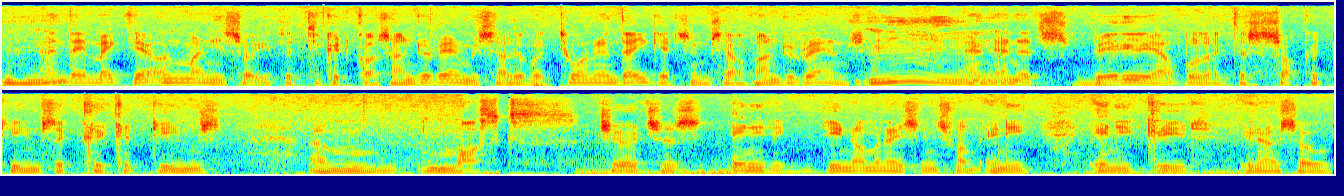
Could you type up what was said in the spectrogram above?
Mhm. and they make their own money. So if the ticket costs 100 Rand, we sell it for 200, they get themselves 100 Rands. Mm. And, and it's very helpful, like the soccer teams, the cricket teams, um, mosques, churches, anything, denominations from any any creed, you know. So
